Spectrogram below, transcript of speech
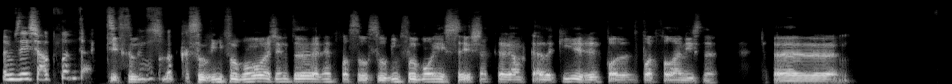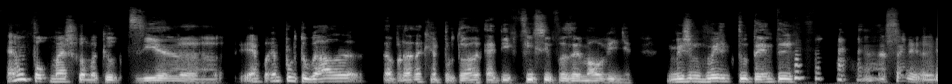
Vamos deixar o contato. E se, se, o vinho for bom, a gente, a gente pode. Se o vinho for bom e se achar que há um bocado aqui, a gente pode, pode falar nisso, né? Uh, é um pouco mais como aquilo que dizia. Em, em Portugal, a verdade é que em Portugal é difícil fazer mal vinho. Mesmo, mesmo que tu tentes. sério,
